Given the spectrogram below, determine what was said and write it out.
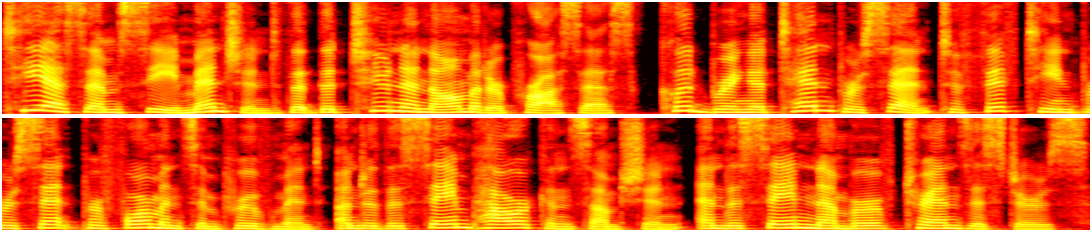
TSMC mentioned that the 2 nanometer process could bring a 10% to 15% performance improvement under the same power consumption and the same number of transistors.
